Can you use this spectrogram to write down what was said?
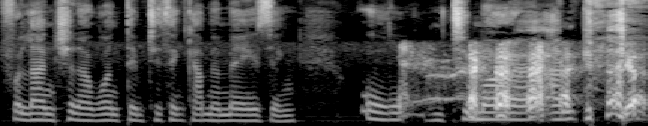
for lunch and I want them to think I'm amazing. Or tomorrow I'm yeah,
